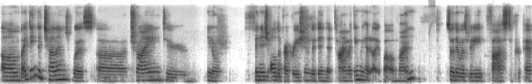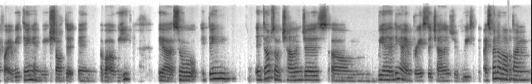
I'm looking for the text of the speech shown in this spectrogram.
Um, but I think the challenge was uh, trying to you know finish all the preparation within that time. I think we had like about a month so that was really fast to prepare for everything, and we shot it in about a week. Yeah, so I think in terms of challenges, um, we I think I embraced the challenge. We I spent a lot of time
